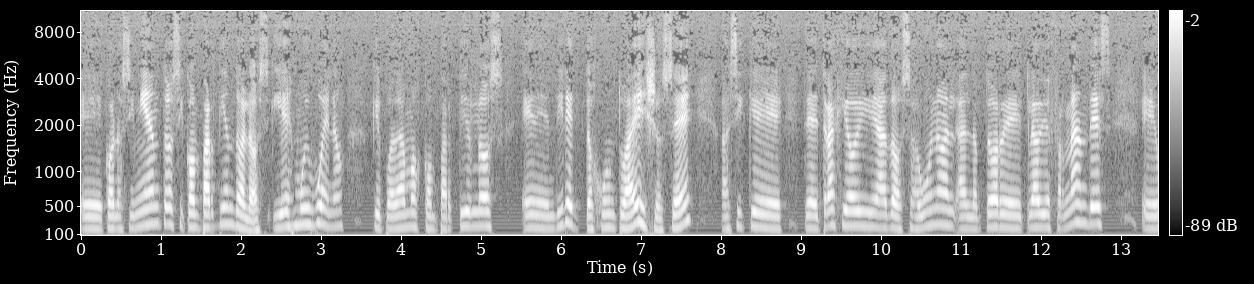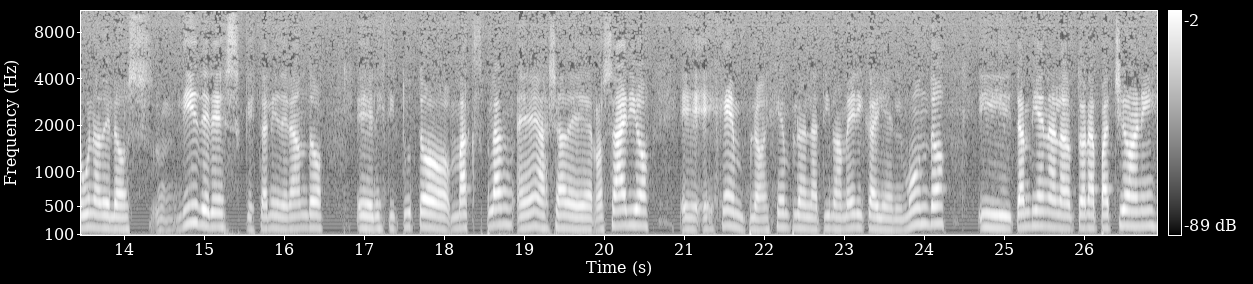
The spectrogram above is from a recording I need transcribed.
eh, conocimientos y compartiéndolos. Y es muy bueno que podamos compartirlos en, en directo junto a ellos, ¿eh? Así que te traje hoy a dos, a uno al, al doctor eh, Claudio Fernández, eh, uno de los mm, líderes que está liderando eh, el Instituto Max Planck allá de Rosario, ejemplo, ejemplo en Latinoamérica y en el mundo. Y también a la doctora Paccioni,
